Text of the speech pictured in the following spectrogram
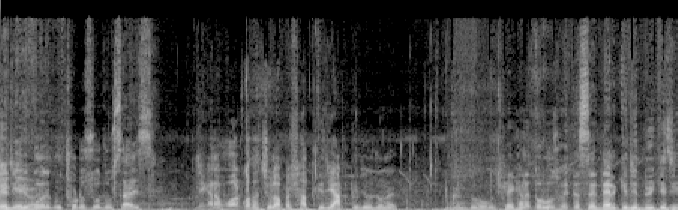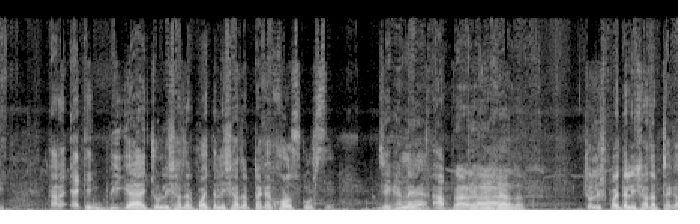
এই এরকম ছোট ছোট সাইজ যেখানে হওয়ার কথা ছিল আপনার সাত কেজি আট কেজি ওজনের কিন্তু সেখানে তরমুজ হইতেছে দেড় কেজি দুই কেজি। তারা এক এক বিঘায় চল্লিশ হাজার পঁয়তাল্লিশ হাজার টাকা খরচ করছে। যেখানে আপনার চল্লিশ পঁয়তাল্লিশ হাজার টাকা।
